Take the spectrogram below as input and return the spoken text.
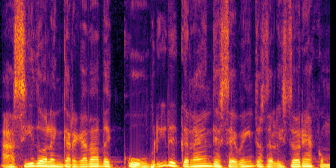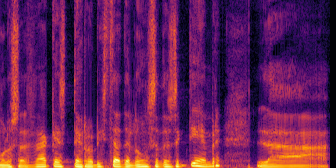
ha sido la encargada de cubrir grandes eventos de la historia como los ataques terroristas del 11 de septiembre, la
